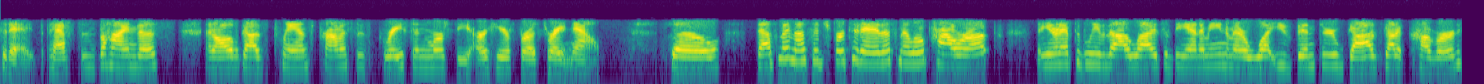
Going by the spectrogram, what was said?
today. The past is behind us, and all of God's plans, promises, grace, and mercy are here for us right now. So that's my message for today. That's my little power up. You don't have to believe the lies of the enemy. No matter what you've been through, God's got it covered.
